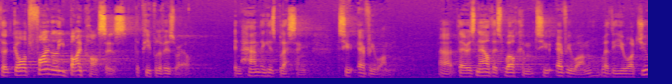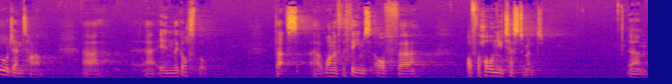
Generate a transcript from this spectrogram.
that God finally bypasses the people of Israel in handing his blessing to everyone. Uh, there is now this welcome to everyone, whether you are Jew or Gentile, uh, uh, in the gospel. That's uh, one of the themes of, uh, of the whole New Testament. Um,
